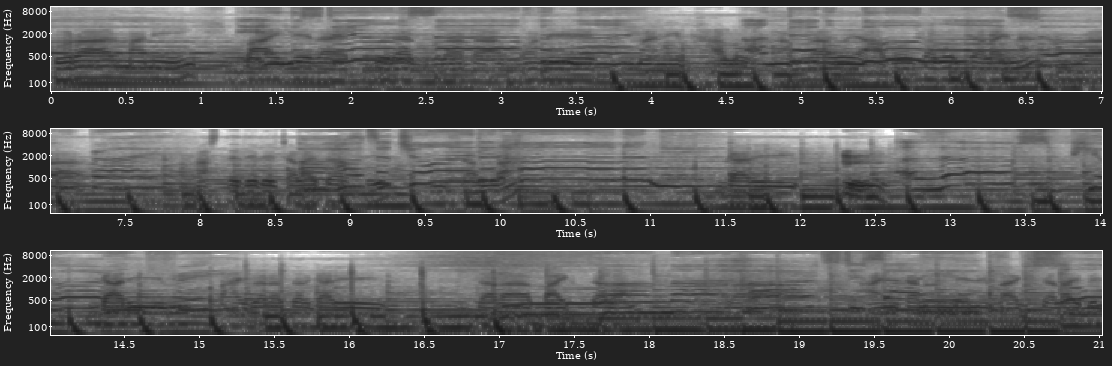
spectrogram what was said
ঘোরার মানে বাইরে রাইড করে ঘোরাটা অনেক মানে ভালো। আমরা ওই আবু তাবু চালাই না আমরা আস্তে ধীরে চালাইতে আছি। গাড়ি। গাড়ি ভাই বেড়াদার গাড়ি যারা বাইক চালান আইন কানুন মেনে বাইক চালাইবেন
